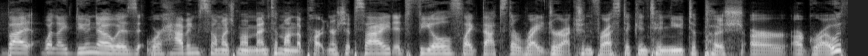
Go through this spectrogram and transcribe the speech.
But what I do know is we're having so much momentum on the partnership side. It feels like that's the right direction for us to continue to push our, our growth.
